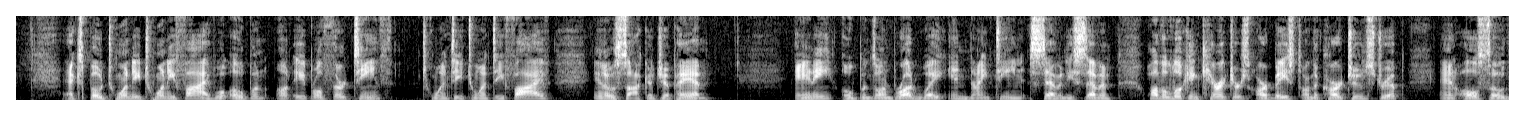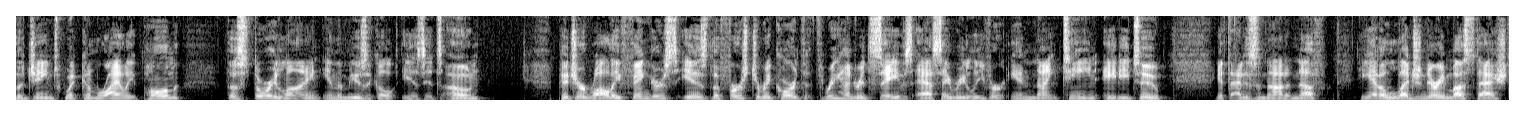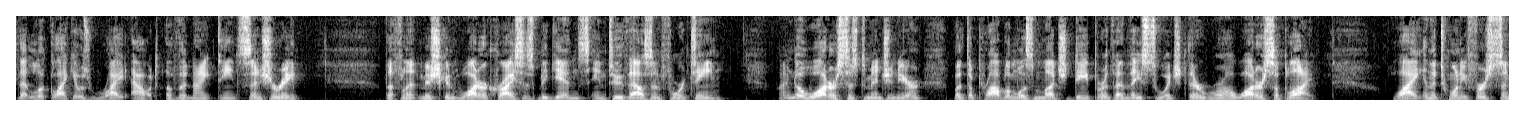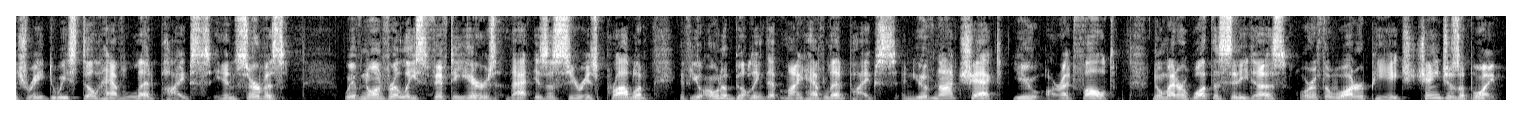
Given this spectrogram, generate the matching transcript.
Expo 2025 will open on April 13th, 2025, in Osaka, Japan. Annie opens on Broadway in 1977. While the look and characters are based on the cartoon strip and also the James Whitcomb Riley poem, the storyline in the musical is its own. Pitcher Rollie Fingers is the first to record 300 saves as a reliever in 1982. If that is not enough, he had a legendary mustache that looked like it was right out of the 19th century. The Flint, Michigan water crisis begins in 2014. I'm no water system engineer, but the problem was much deeper than they switched their raw water supply. Why in the 21st century do we still have lead pipes in service? We've known for at least 50 years that is a serious problem. If you own a building that might have lead pipes and you have not checked, you are at fault, no matter what the city does or if the water pH changes a point.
